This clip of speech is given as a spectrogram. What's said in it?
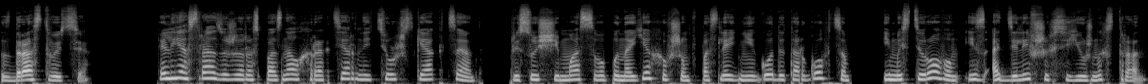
Здравствуйте!» Илья сразу же распознал характерный тюркский акцент, присущий массово понаехавшим в последние годы торговцам и мастеровым из отделившихся южных стран.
